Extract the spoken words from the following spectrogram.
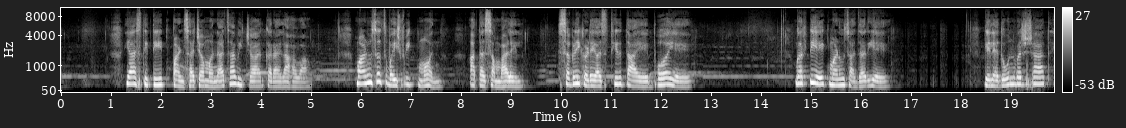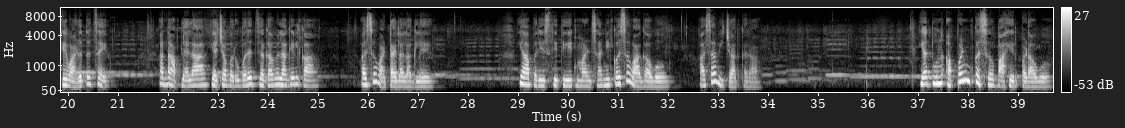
या स्थितीत माणसाच्या मनाचा विचार करायला हवा. माणूसच वैश्विक मन आता सांभाळेल. सगळीकडे अस्थिरता आहे भय आहे. घरटी एक माणूस आजारी आहे. गेल्या दोन वर्षात हे वाढतच आहे. आता आपल्याला याच्या बरोबरच जगावं लागेल का? असं वाटायला लागलंय. या परिस्थितीत माणसांनी कसं वागावं? असा विचार करा. यातून आपण कसं बाहेर पडावं?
